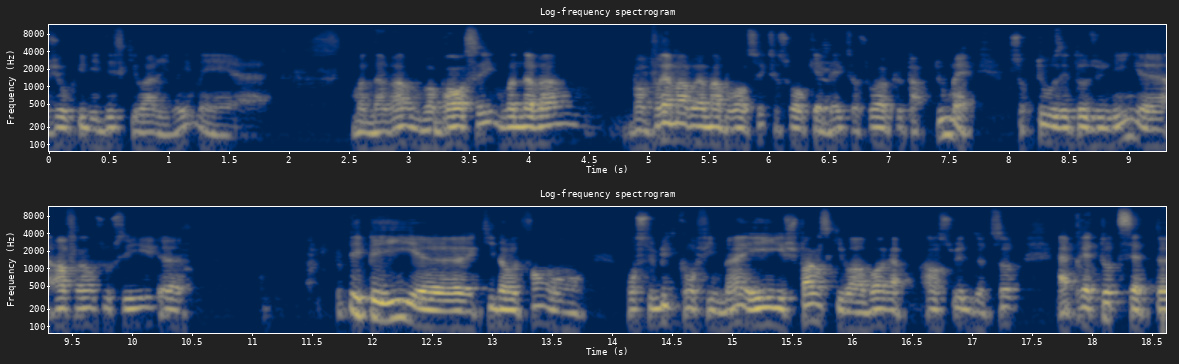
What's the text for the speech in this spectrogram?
J'ai aucune idée de ce qui va arriver, mais mois de novembre, on va brasser. Mois de novembre, va vraiment, vraiment brasser, que ce soit au Québec, que ce soit un peu partout, mais surtout aux États-Unis, euh, en France aussi, euh, tous les pays euh, qui, dans le fond, ont, subi le confinement. Et je pense qu'il va y avoir ensuite de ça, après toute cette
